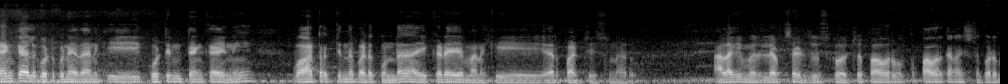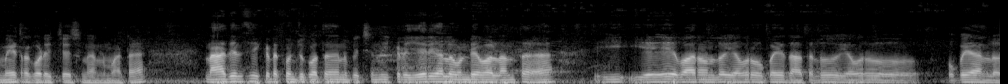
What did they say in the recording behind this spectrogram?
టెంకాయలు కొట్టుకునేదానికి కొట్టిన టెంకాయని వాటర్ కింద పడకుండా ఇక్కడే మనకి ఏర్పాటు చేస్తున్నారు. అలాగే మీరు లెఫ్ట్ సైడ్ చూసుకోవచ్చు పవర్ పవర్ కనెక్షన్ కూడా మీటర్ కూడా ఇచ్చేస్తున్నారు అనమాట నాకు తెలిసి ఇక్కడ కొంచెం కొత్తగా అనిపించింది. ఇక్కడ ఏరియాలో ఉండే వాళ్ళంతా ఈ ఏ ఏ వారంలో ఎవరు ఉభయదాతలు ఎవరు ఉభయాల్లో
